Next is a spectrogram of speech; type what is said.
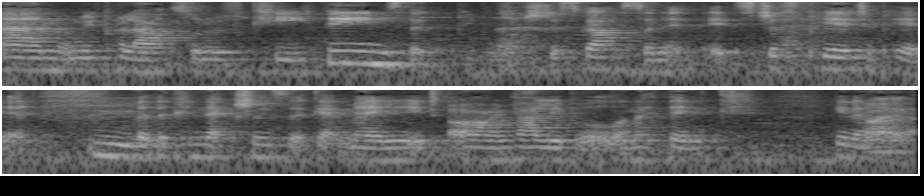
Um, and we pull out sort of key themes that people want to discuss, and it, it's just peer to peer. But the connections that get made are invaluable, and I think, you know, I,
